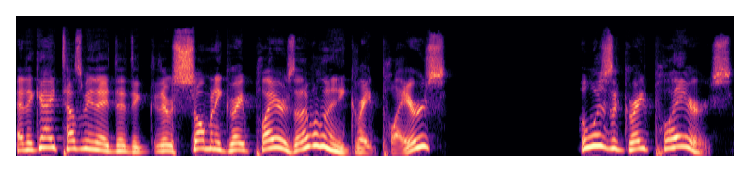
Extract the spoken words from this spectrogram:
and the guy tells me that, there were so many great players. There wasn't any great players. Who was the great players?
